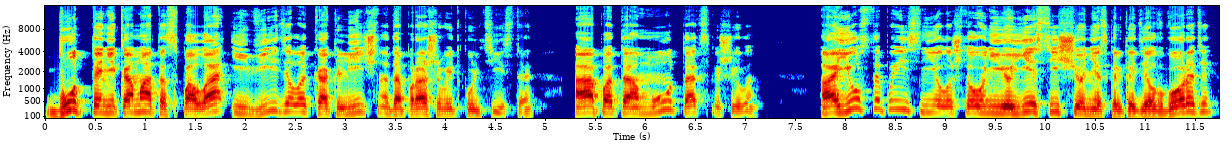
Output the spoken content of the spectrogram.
Будто Никомата спала и видела, как лично допрашивает культиста, а потому так спешила. А Юста пояснила, что у нее есть еще несколько дел в городе,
